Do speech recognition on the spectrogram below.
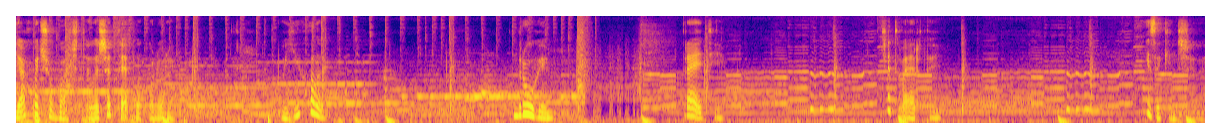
Я хочу бачити лише теплі кольори. Поїхали? Другий. Третій. Четвертий. І закінчили.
